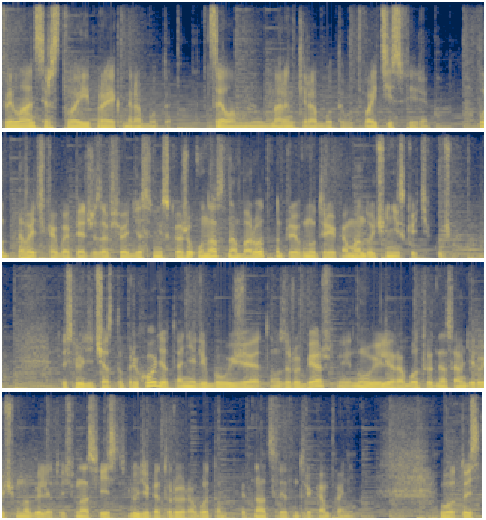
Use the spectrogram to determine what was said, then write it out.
фрилансерства и проектной работы? В целом на рынке работы, вот в IT-сфере. Вот давайте как бы опять же за всю Одессу не скажу. У нас, наоборот, например, внутри команды очень низкая текучка. То есть люди часто приходят, они либо уезжают там за рубеж, ну, или работают, на самом деле, очень много лет. То есть у нас есть люди, которые работают там 15 лет внутри компании. Вот, то есть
